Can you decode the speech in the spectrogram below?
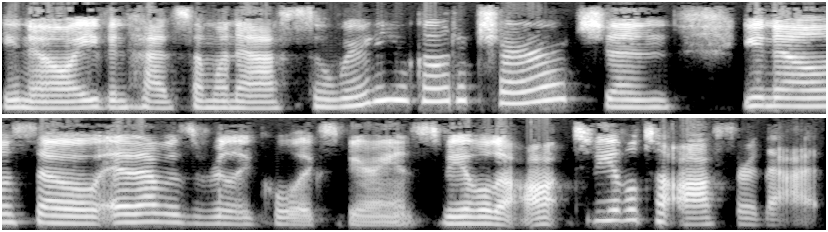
you know, I even had someone ask, so where do you go to church? And, you know, so that was a really cool experience to be able to, to be able to offer that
